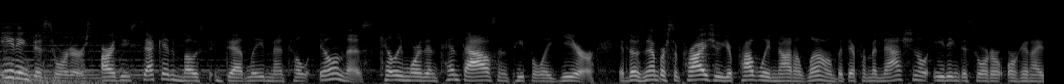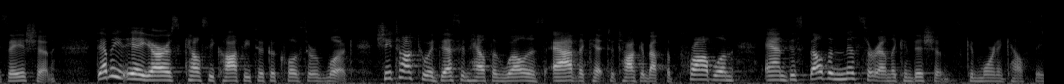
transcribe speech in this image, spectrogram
Eating disorders are the second most deadly mental illness, killing more than 10,000 people a year. If those numbers surprise you, you're probably not alone, but they're from a national eating disorder organization. WEAR's Kelsey Coffey took a closer look. She talked to a Destin Health and Wellness advocate to talk about the problem and dispel the myths around the conditions. Good morning, Kelsey.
